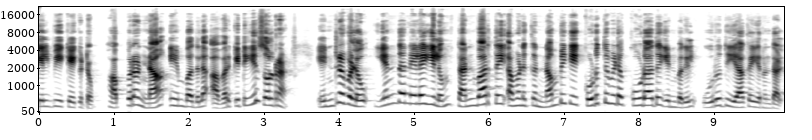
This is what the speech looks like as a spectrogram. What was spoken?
கேள்வியை கேட்கட்டும். அப்புறம் நான் என் பதில அவர்கிட்டயே சொல்றேன். என்றவளோ எந்த நிலையிலும் தன் வார்த்தை அவனுக்கு நம்பிக்கை கொடுத்துவிடக் கூடாது என்பதில் உறுதியாக இருந்தாள்.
